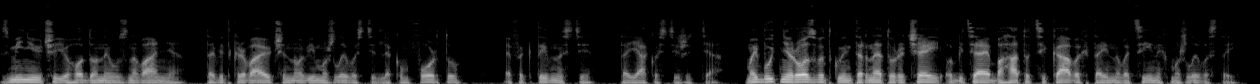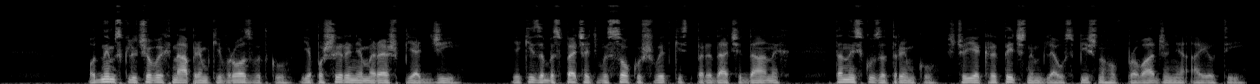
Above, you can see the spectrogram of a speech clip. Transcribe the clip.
змінюючи його до неузнавання та відкриваючи нові можливості для комфорту, ефективності та якості життя. Майбутнє розвитку інтернету речей обіцяє багато цікавих та інноваційних можливостей. Одним з ключових напрямків розвитку є поширення мереж 5G, які забезпечать високу швидкість передачі даних та низьку затримку, що є критичним для успішного впровадження IoT.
